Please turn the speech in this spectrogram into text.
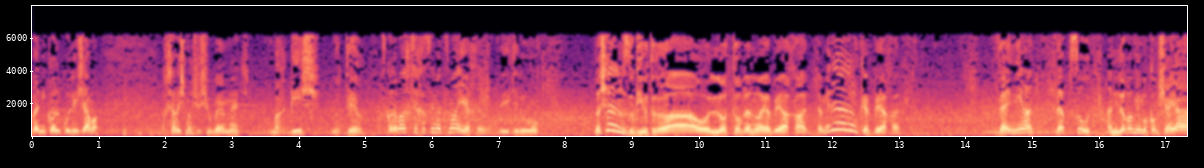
ואני כל כולי שמה. עכשיו יש משהו שהוא באמת מרגיש יותר. אז כל המערכת היחסים עצמה היא אחרת. היא כאילו... לא שהיה לנו זוגיות רעה או לא טוב לנו היה ביחד, תמיד היה לנו כיף ביחד. זה העניין, זה אבסורד. אני לא בא ממקום שהיה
